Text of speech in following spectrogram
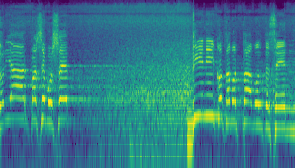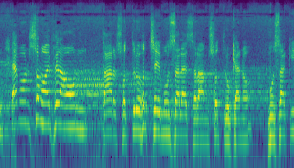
দরিয়ার পাশে বসে কথাবার্তা বলতেছেন, এমন সময় ফেরাউন, তার শত্রু হচ্ছে মুসা আলাহিসাল্লাম শত্রু কেন? মুসা কি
